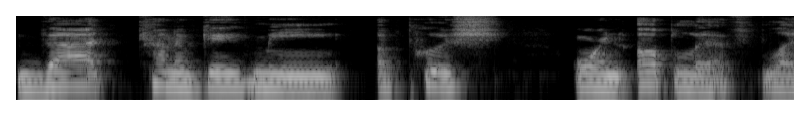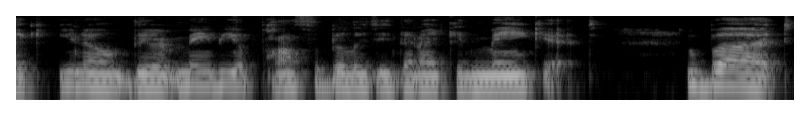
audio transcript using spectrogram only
that kind of gave me a push or an uplift. Like, you know, there may be a possibility that I can make it. But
